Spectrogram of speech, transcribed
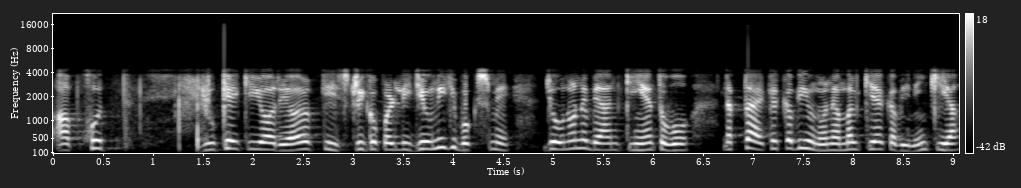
आप खुद यूके की और यूरोप की हिस्ट्री को पढ़ लीजिए। उन्हीं की बुक्स में जो उन्होंने बयान की हैं तो वो लगता है कि कभी उन्होंने अमल किया, कभी नहीं किया।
